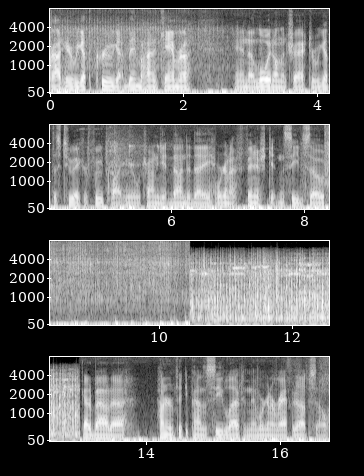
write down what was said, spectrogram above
Right here we got the crew, we got Ben behind the camera and uh, Lloyd on the tractor. We got this two acre food plot here we're trying to get done today. We're gonna finish getting seed sowed. Got about uh, 150 pounds of seed left and then we're gonna wrap it up, so.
